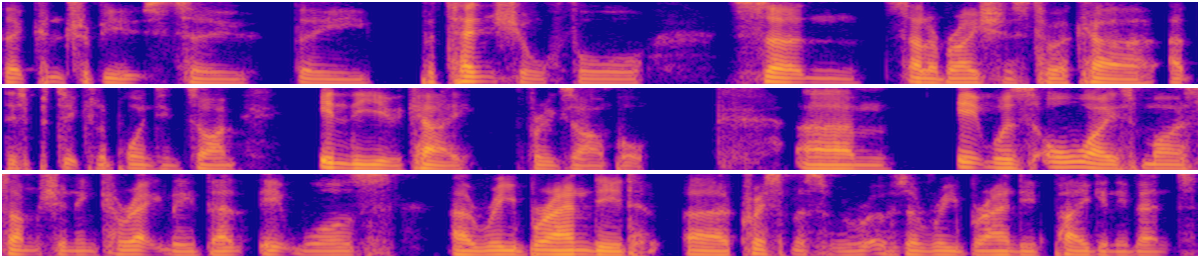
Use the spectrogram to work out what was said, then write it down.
that contributes to the potential for certain celebrations to occur at this particular point in time in the UK, for example. Um, it was always my assumption incorrectly that it was a rebranded uh, Christmas was a rebranded pagan event,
